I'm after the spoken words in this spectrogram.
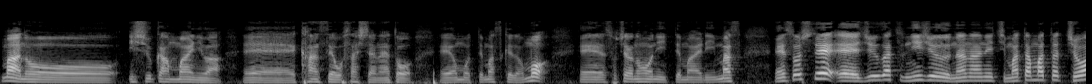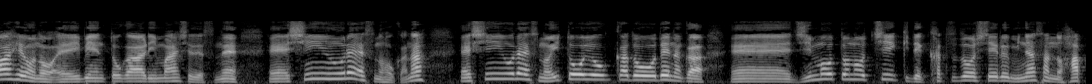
まあ、あのー、一週間前には、えー、完成をさせたいなと、えー、思ってますけども、えー、そちらの方に行ってまいります。えー、そして、えー、10月27日、またまたチョアヘオの、えー、イベントがありましてですね、えー、新浦安の方かな、えー、新浦安の伊東洋華堂でなんか、えー、地元の地域で活動している皆さんの発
